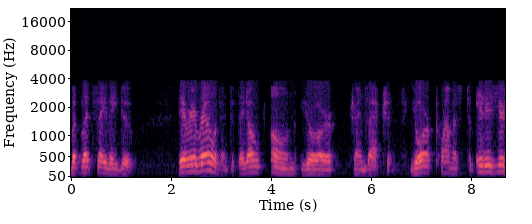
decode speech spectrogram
but let's say they do. They're irrelevant if they don't own your transaction, your promise to. It is your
